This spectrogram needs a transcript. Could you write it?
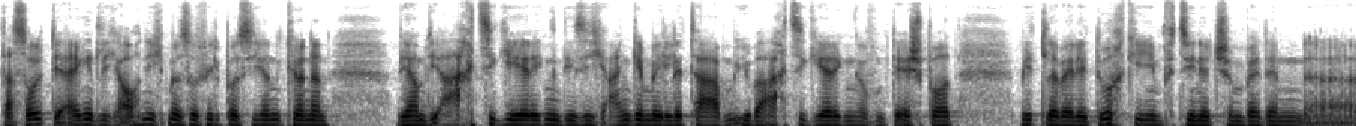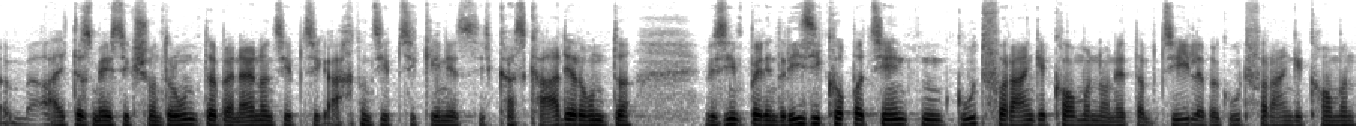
Da sollte eigentlich auch nicht mehr so viel passieren können. Wir haben die 80-Jährigen, die sich angemeldet haben, über 80-Jährigen auf dem Dashboard, mittlerweile durchgeimpft, sind jetzt schon bei den äh, altersmäßig schon drunter, bei 79, 78 gehen jetzt die Kaskade runter. Wir sind bei den Risikopatienten gut vorangekommen, noch nicht am Ziel, aber gut vorangekommen.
